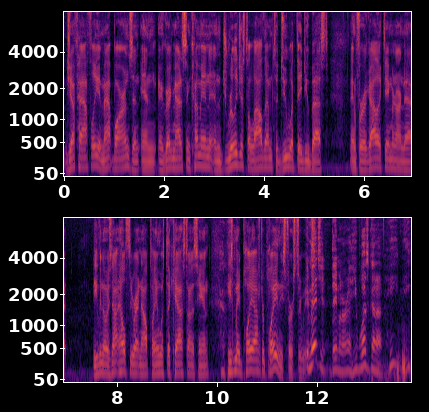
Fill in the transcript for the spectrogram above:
Jeff Hafley and Matt Barnes and, and, and Greg Mattison come in and really just allow them to do what they do best. And for a guy like Damon Arnette, even though he's not healthy right now, playing with the cast on his hand, he's made play after play in these first three weeks. Imagine Damon Arnette. He was gonna. He he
